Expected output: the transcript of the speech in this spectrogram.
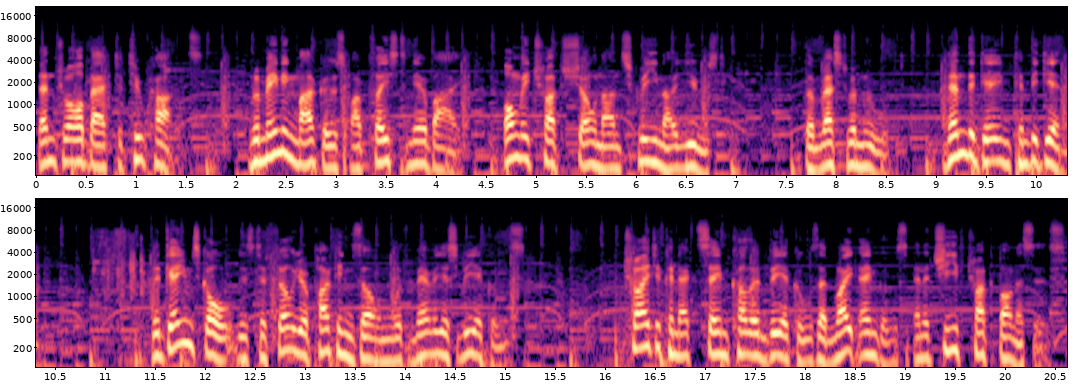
then draw back to 2 cards. Remaining markers are placed nearby. Only trucks shown on screen are used. The rest removed. Then the game can begin. The game's goal is to fill your parking zone with various vehicles. Try to connect same colored vehicles at right angles and achieve truck bonuses.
